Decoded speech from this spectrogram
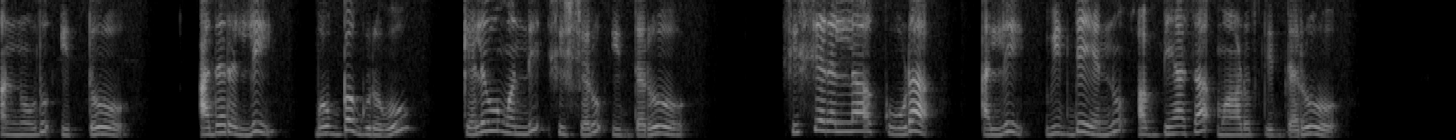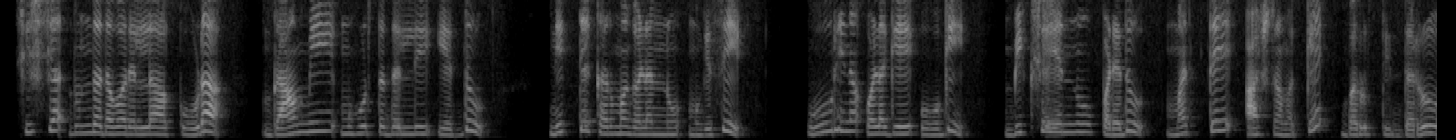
ಅನ್ನೋದು ಇತ್ತು. ಅದರಲ್ಲಿ ಒಬ್ಬ ಗುರುವು ಕೆಲವು ಮಂದಿ ಶಿಷ್ಯರು ಇದ್ದರು. ಶಿಷ್ಯರೆಲ್ಲ ಕೂಡ ಅಲ್ಲಿ ವಿದ್ಯೆಯನ್ನು ಅಭ್ಯಾಸ ಮಾಡುತ್ತಿದ್ದರು. ಶಿಷ್ಯ ವೃಂದದವರೆಲ್ಲ ಕೂಡ ಬ್ರಾಹ್ಮಿ ಮುಹೂರ್ತದಲ್ಲಿ ಎದ್ದು ನಿತ್ಯ ಕರ್ಮಗಳನ್ನು ಮುಗಿಸಿ ಊರಿನ ಒಳಗೆ ಹೋಗಿ ಭಿಕ್ಷೆಯನ್ನು ಪಡೆದು ಮತ್ತೆ ಆಶ್ರಮಕ್ಕೆ ಬರುತ್ತಿದ್ದರು.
